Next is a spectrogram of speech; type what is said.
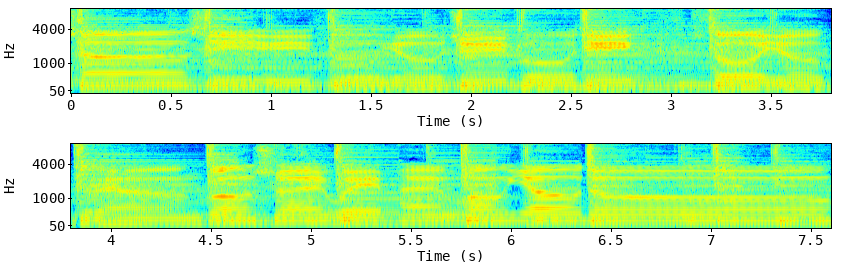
常起伏，有句不停，所有亮光衰微，盼望摇动。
